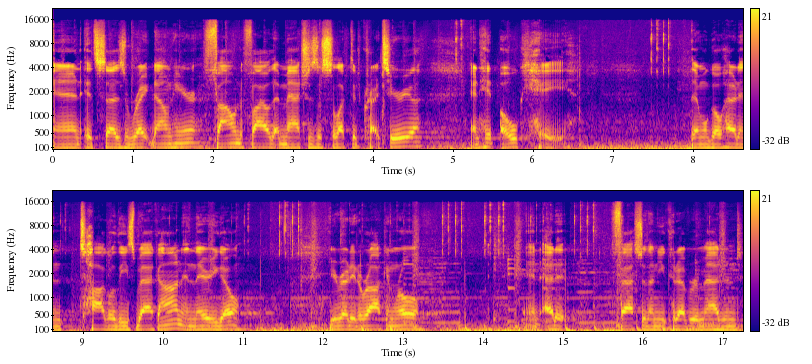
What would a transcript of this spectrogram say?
and it says right down here, found a file that matches the selected criteria, and hit OK. Then we'll go ahead and toggle these back on, and there you go. You're ready to rock and roll and edit faster than you could ever imagined.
